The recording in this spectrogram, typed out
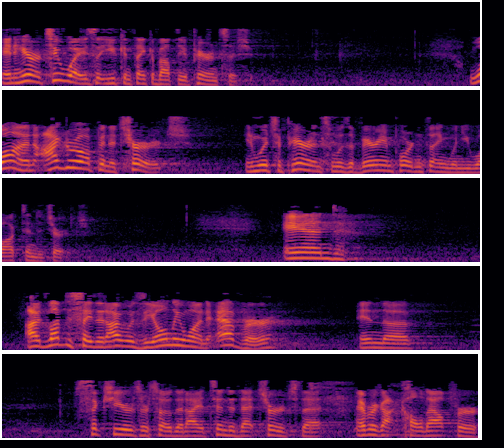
And here are two ways that you can think about the appearance issue. One, I grew up in a church in which appearance was a very important thing when you walked into church. And I'd love to say that I was the only one ever in the six years or so that I attended that church that ever got called out for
